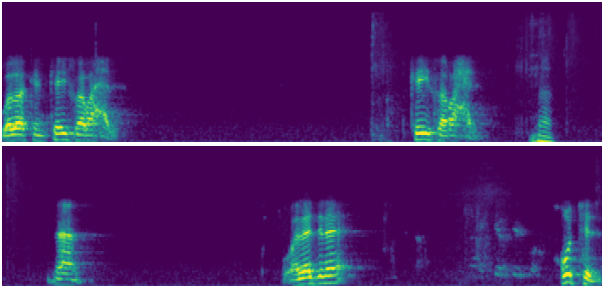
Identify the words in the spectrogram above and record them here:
ولكن كيف رحل؟ كيف رحل؟ نعم. نعم. ولدنا قتل.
